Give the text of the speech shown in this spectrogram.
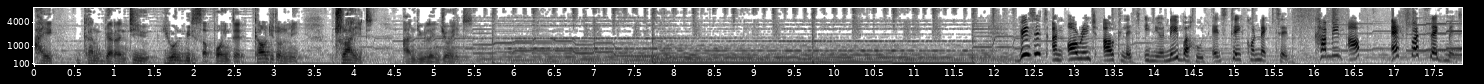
I can guarantee you, you won't be disappointed. Count it on me. Try it and you will enjoy it. Visit an Orange outlet in your neighborhood and stay connected. Coming up, expert segment.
